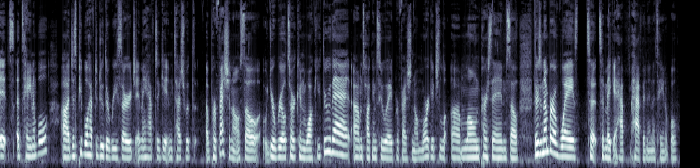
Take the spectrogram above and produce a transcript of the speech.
it's attainable. Uh, just people have to do the research and they have to get in touch with a professional. So your realtor can walk you through that. Talking to a professional mortgage um, loan person. So there's a number of ways to to make it hap- happen and attainable.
